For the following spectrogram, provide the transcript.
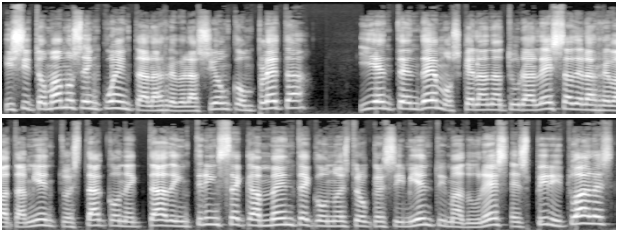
y si tomamos en cuenta la revelación completa y entendemos que la naturaleza del arrebatamiento está conectada intrínsecamente con nuestro crecimiento y madurez espirituales,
